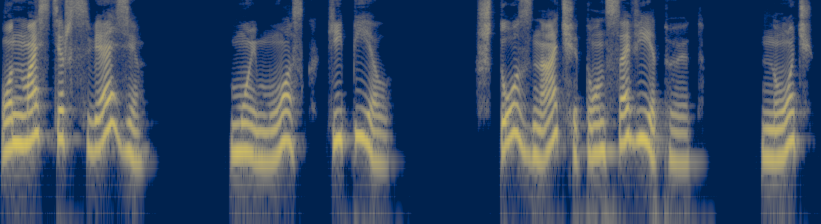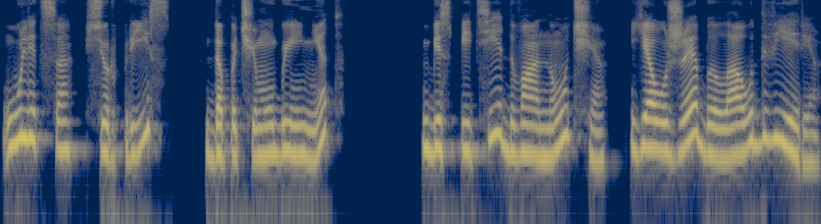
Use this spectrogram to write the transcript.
Он мастер связи? Мой мозг кипел. Что значит он советует? Ночь, улица, сюрприз? Да почему бы и нет? Без пяти два ночи я уже была у двери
